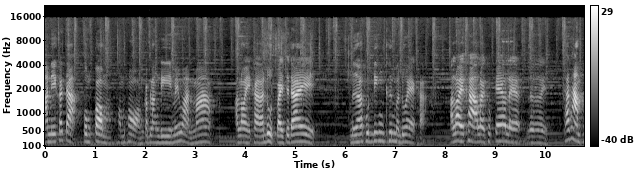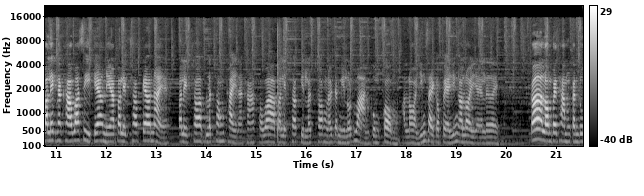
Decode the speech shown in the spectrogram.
อันนี้ก็จะกลมกล่อมหอมหอมๆกำลังดีไม่หวานมาก อร่อยค่ะ ดูดไปจะได้เนื้อพุดดิ้งขึ้นมาด้วยค่ะ อร่อยค่ะ อร่อยทุกแก้วเลยเลย ถ้าถามป้าเล็กนะคะว่าสี่แก้วเนี้ยป้าเล็กชอบแก้วไหนป้าเล็กชอบรสช่องไทยนะคะ เพราะว่าป้าเล็กชอบกินรสช่องแล้วจะมีรสหวานกลมกล่อมอร่อยยิ่งใส่กาแฟยิ่งอร่อยใหญ่เลย ก็ลองไปทำกันดู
